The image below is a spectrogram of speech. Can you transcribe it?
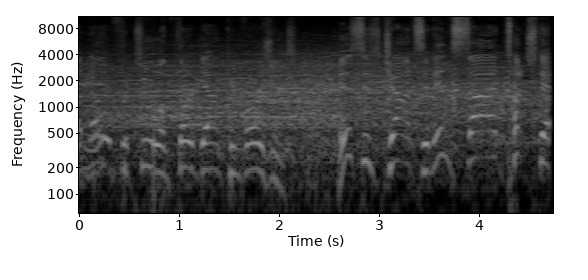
Another for two on third down conversions. This is Johnson inside touchdown.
